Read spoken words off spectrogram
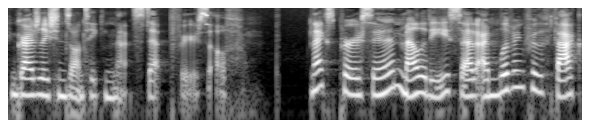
Congratulations on taking that step for yourself." Next person, Melody, said, I'm living for the fact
